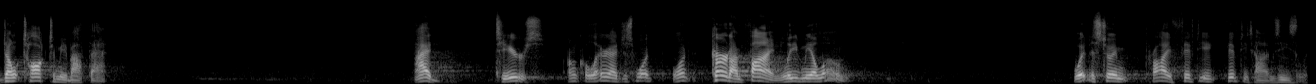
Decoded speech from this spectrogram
Don't talk to me about that. I had tears. Uncle Larry, I just want, want Kurt, I'm fine. Leave me alone. Witnessed to him probably 50, 50 times easily.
